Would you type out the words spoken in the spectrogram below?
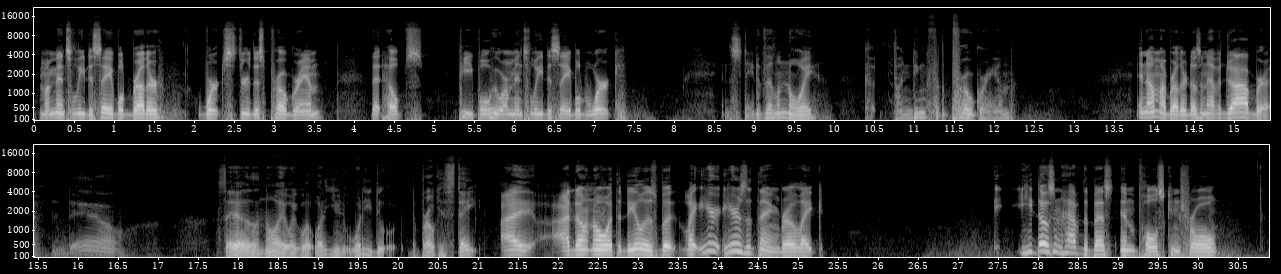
my mentally disabled brother works through this program that helps people who are mentally disabled work. And the state of Illinois cut funding for the program. And now my brother doesn't have a job, bruh. Damn. State of Illinois. Like what? What do you? What do you do? The broken state. I I don't know what the deal is, but like here here's the thing, bro. Like he doesn't have the best impulse control.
